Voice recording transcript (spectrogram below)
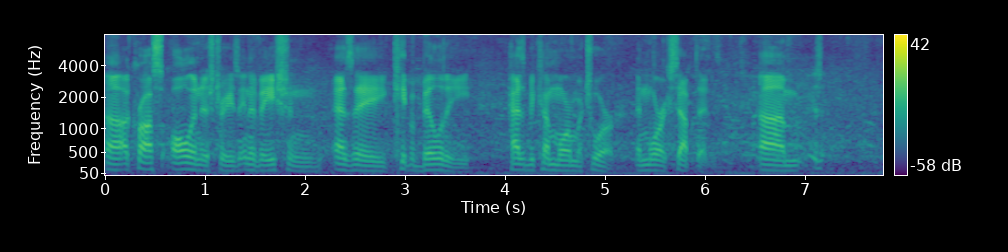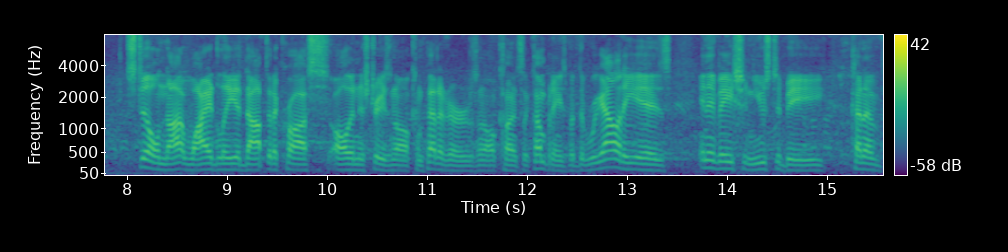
uh, across all industries, innovation as a capability has become more mature and more accepted. Um, still not widely adopted across all industries and all competitors and all kinds of companies, but the reality is innovation used to be kind of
